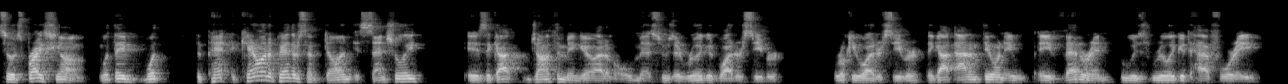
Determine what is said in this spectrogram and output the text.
so it's Bryce Young. What they what the Pan- Carolina Panthers have done essentially is they got Jonathan Mingo out of Ole Miss, who's a really good wide receiver, rookie wide receiver. They got Adam Thielen, a, a veteran who is really good to have for a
